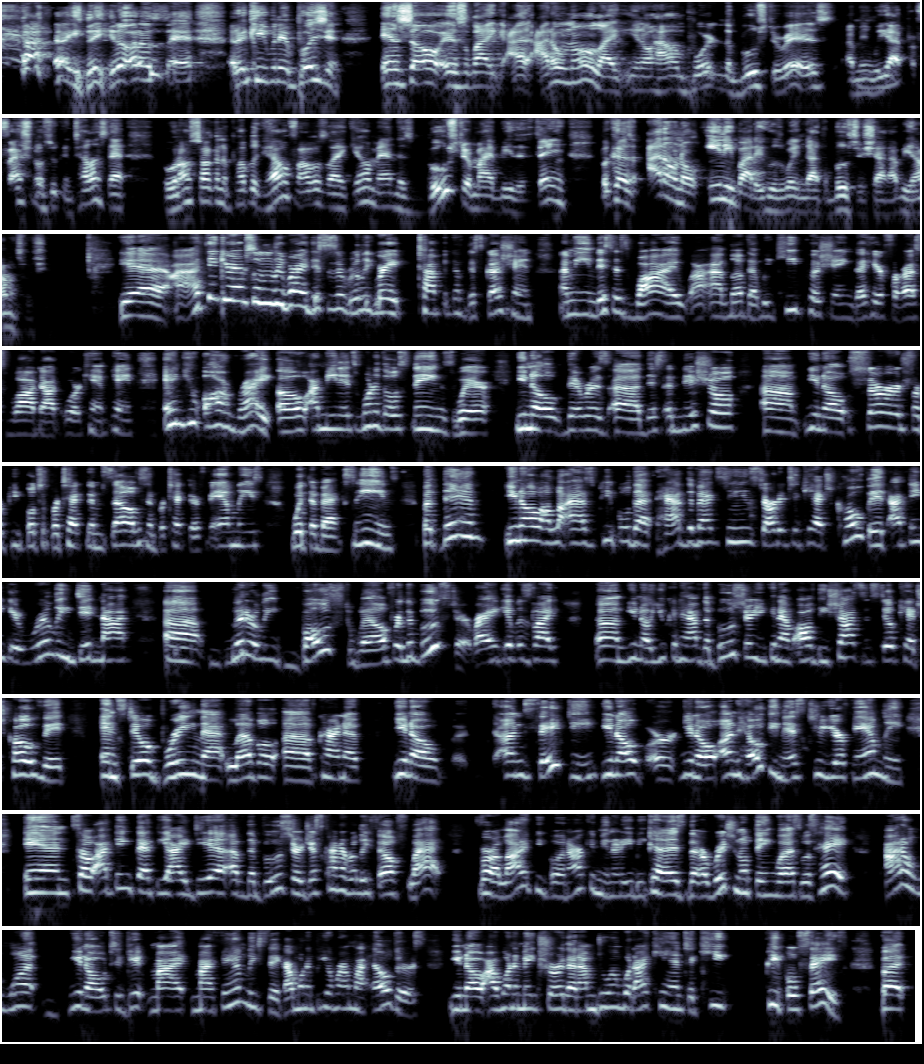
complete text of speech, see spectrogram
know what I'm saying? And they're keeping it pushing. And so it's like I, I don't know, like, you know, how important the booster is. I mean, we got mm-hmm. professionals who can tell us that. But when I was talking to public health, I was like, yo, man, this booster might be the thing because I don't know anybody who's waiting got the booster shot. I'll be honest with you. Yeah, I think you're absolutely right. This is a really great topic of discussion. I mean, this is why I love that we keep pushing the Here For Us Law.org campaign. And you are right. Oh, I mean, it's one of those things where, you know, there was uh, this initial um, you know, surge for people to protect themselves and protect their families with the vaccines. But then, you know, a lot, as people that had the vaccine started to catch COVID, I think it really did not uh, literally boast well for the booster, right? It was like, um, you know, you can have the booster, you can have all these shots and still catch COVID and still bring that level of kind of, you know, unsafety, you know, or, you know, unhealthiness to your family. And so I think that the idea of the booster just kind of really fell flat for a lot of people in our community because the original thing was was hey I don't want, you know, to get my my family sick. I want to be around my elders. You know, I want to make sure that I'm doing what I can to keep people safe. But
